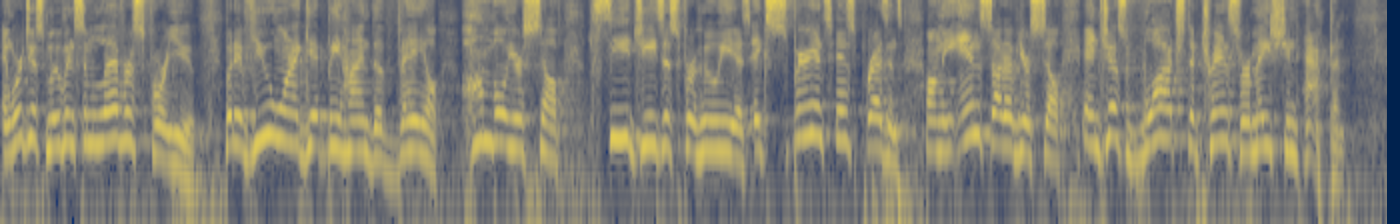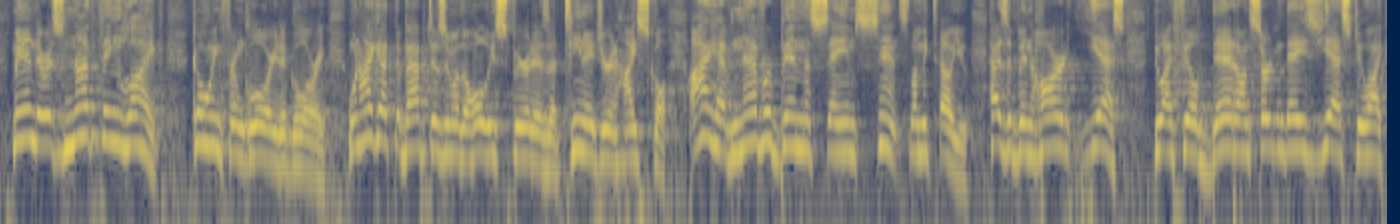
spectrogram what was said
and we're just moving some levers for you. But if you want to get behind the veil, humble yourself, see Jesus for who he is, experience his presence on the inside of yourself, and just watch the transformation happen. Man, there is nothing like going from glory to glory. When I got the baptism of the Holy Spirit as a teenager in high school, I have never been the same since. Let me tell you. Has it been hard? Yes. Do I feel dead on certain days? Yes. Do I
